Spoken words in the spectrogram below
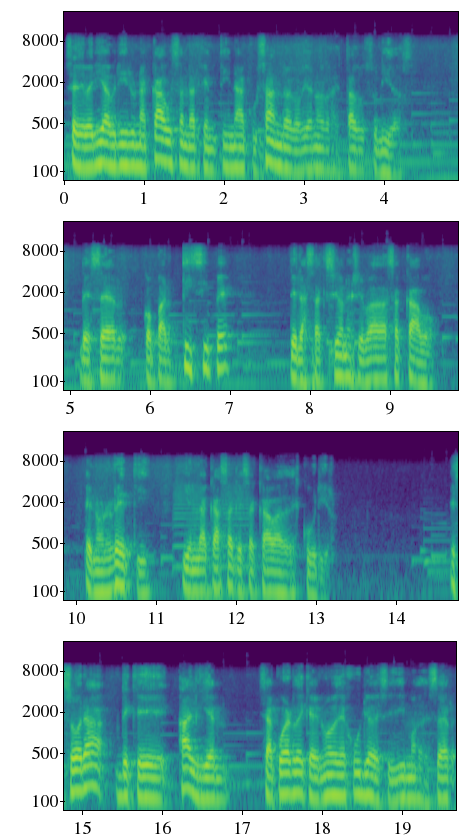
se debería abrir una causa en la Argentina acusando al gobierno de los Estados Unidos de ser copartícipe de las acciones llevadas a cabo en Orleti y en la casa que se acaba de descubrir. Es hora de que alguien se acuerde que el 9 de julio decidimos de ser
